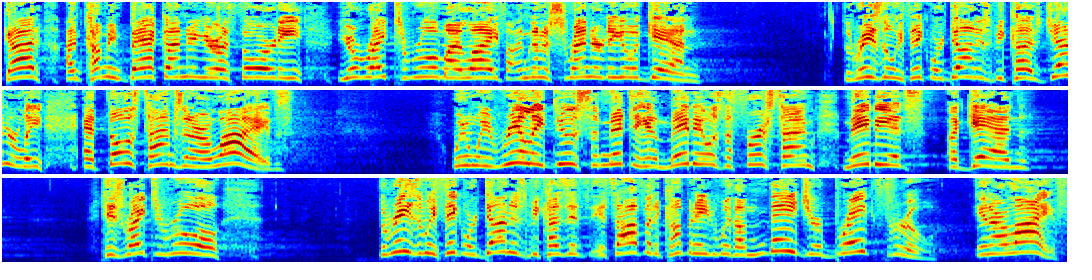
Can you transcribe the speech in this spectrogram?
God, I'm coming back under your authority, your right to rule my life, I'm going to surrender to you again. The reason we think we're done is because generally, at those times in our lives, when we really do submit to Him, maybe it was the first time, maybe it's again, His right to rule, the reason we think we're done is because it's, it's often accompanied with a major breakthrough in our life.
